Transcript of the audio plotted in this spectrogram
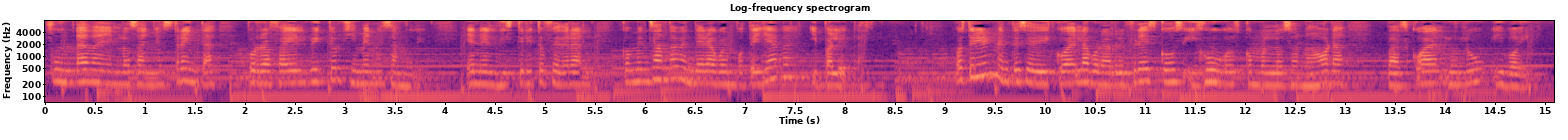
fundada en los años 30 por Rafael Víctor Jiménez Zamudio en el Distrito Federal, comenzando a vender agua embotellada y paletas. Posteriormente se dedicó a elaborar refrescos y jugos como lo son ahora Pascual, Lulú y Boeing.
